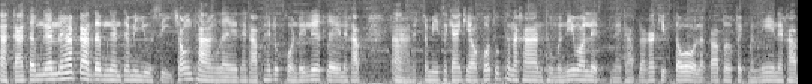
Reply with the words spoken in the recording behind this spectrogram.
อะการเติมเงินนะครับ การเติมเงินจะมีอยู่ 4 ช่องทางเลยนะครับ ให้ทุกคนได้เลือกเลยนะครับอ่าจะมีสแกนเคอร์โค้ดทุกธนาคาร t ูมันนี่วอลเล็ตนะครับ แล้วก็คริปโตแล้วก็ Perfect Money นะครับ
